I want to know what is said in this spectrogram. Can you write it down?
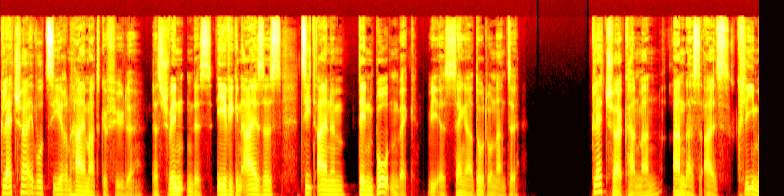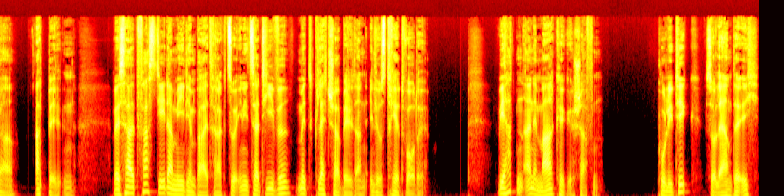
Gletscher evozieren Heimatgefühle. Das Schwinden des ewigen Eises zieht einem den Boden weg, wie es Sänger Dodo nannte. Gletscher kann man, anders als Klima, abbilden, weshalb fast jeder Medienbeitrag zur Initiative mit Gletscherbildern illustriert wurde. Wir hatten eine Marke geschaffen. Politik, so lernte ich,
